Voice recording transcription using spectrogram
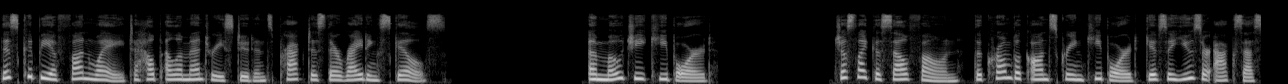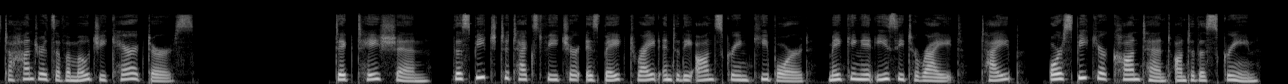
This could be a fun way to help elementary students practice their writing skills. Emoji keyboard. Just like a cell phone, the Chromebook on-screen keyboard gives a user access to hundreds of emoji characters. Dictation. The speech-to-text feature is baked right into the on-screen keyboard, making it easy to write, type, or speak your content onto the screen.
